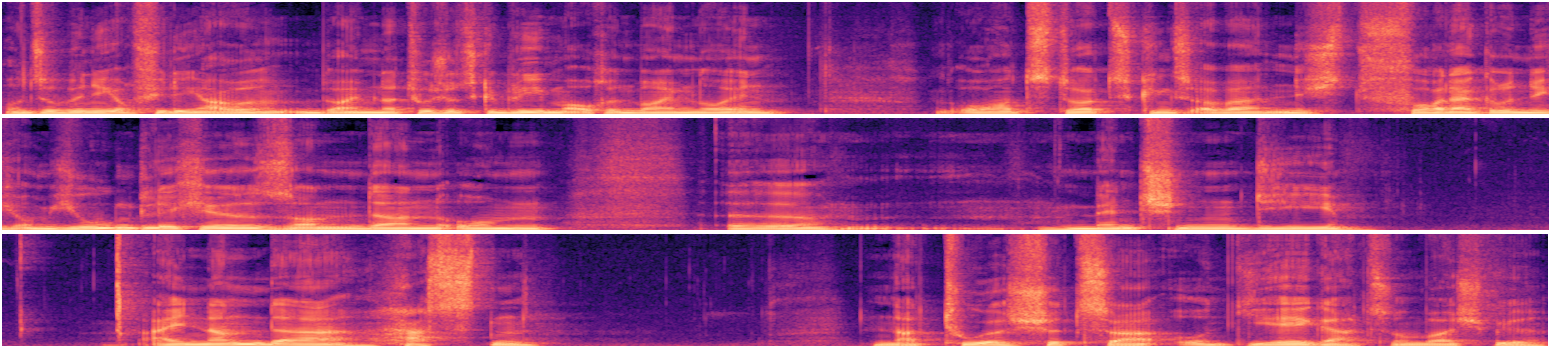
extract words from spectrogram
Und so bin ich auch viele Jahre beim Naturschutz geblieben, auch in meinem neuen Ort. Dort ging es aber nicht vordergründig um Jugendliche, sondern um äh, Menschen, die einander hassten, Naturschützer und Jäger zum Beispiel,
